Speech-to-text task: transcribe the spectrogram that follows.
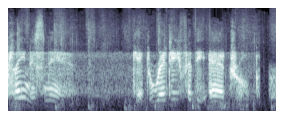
plane is near. Get ready for the airdrop.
